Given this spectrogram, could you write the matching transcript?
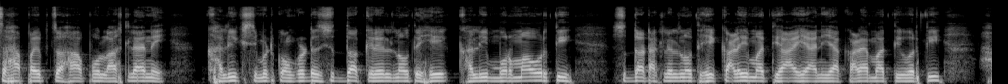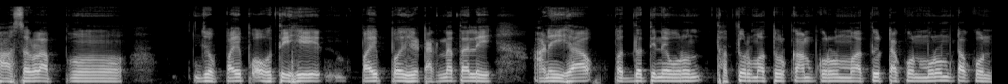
सहा पाईपचा हा पूल असल्याने खाली सिमेंट कॉन्क्रीटसुद्धा केलेलं नव्हते. हे खाली मुरमावरती सुद्धा टाकलेलं नव्हते. हे काळी माती आहे आणि या काळ्या मातीवरती हा सगळा जो पाईप होते हे पाईप हे टाकण्यात आले आणि ह्या पद्धतीने वरून थातूर मातूर काम करून मातूर टाकून मुरुम टाकून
